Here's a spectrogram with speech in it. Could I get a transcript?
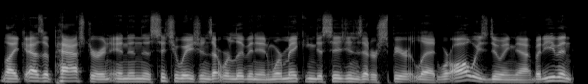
like as a pastor and, and in the situations that we're living in, we're making decisions that are spirit led. We're always doing that. But even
